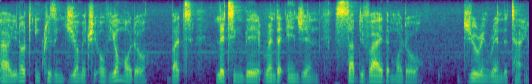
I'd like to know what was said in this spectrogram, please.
uh, you're not increasing geometry of your model but letting the render engine subdivide the model during render time.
